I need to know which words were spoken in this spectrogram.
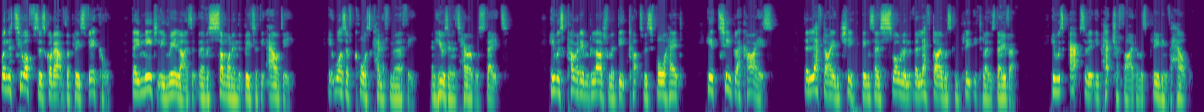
When the two officers got out of the police vehicle, they immediately realised that there was someone in the boot of the Audi. It was, of course, Kenneth Murphy, and he was in a terrible state. He was covered in blood from a deep cut to his forehead. He had two black eyes, the left eye and cheek being so swollen that the left eye was completely closed over. He was absolutely petrified and was pleading for help.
